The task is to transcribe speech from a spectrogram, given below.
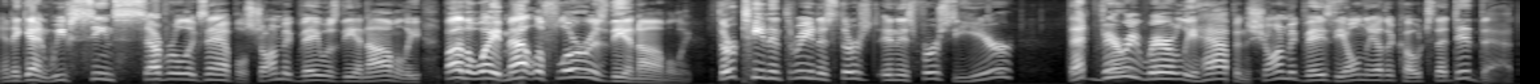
And again, we've seen several examples. Sean McVay was the anomaly. By the way, Matt LaFleur is the anomaly. 13 and 3 in his thirst, in his first year? That very rarely happens. Sean McVay's the only other coach that did that.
